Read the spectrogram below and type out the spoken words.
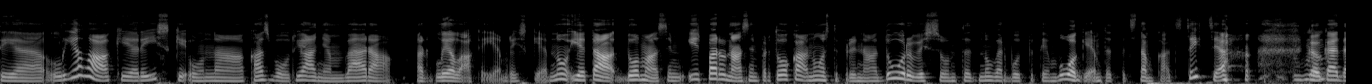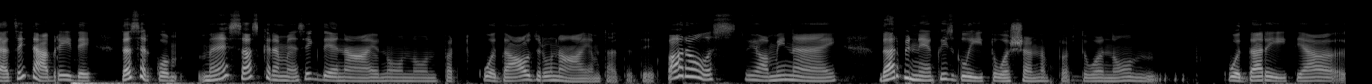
tie lielākie riski un uh, kas būtu jāņem vērā ar lielākajiem riskiem. Nu, ja tā domāsim, parunāsim par to, kā nostiprināt durvis, un tad, nu, varbūt par tiem logiem, tad pēc tam kāds cits, ja mm -hmm. kaut kādā citā brīdī. Tas, ar ko mēs saskaramies ikdienā, un, un, un par ko daudz runājam, tad ir paroles, tu jau minēji, darbinieku izglītošana par to. Nu, ko darīt, ja,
